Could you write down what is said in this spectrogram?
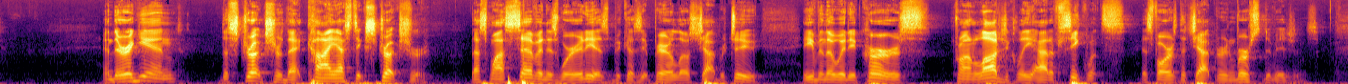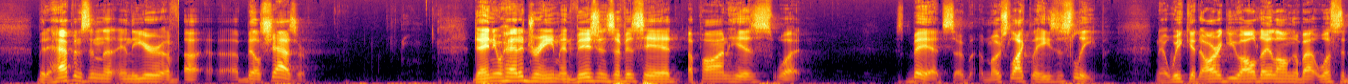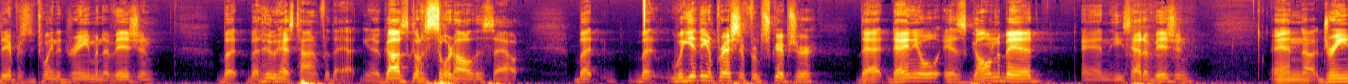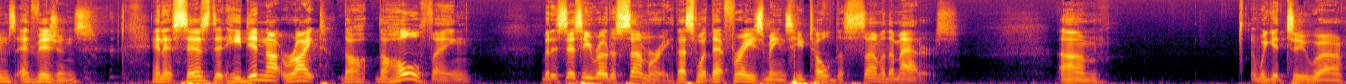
And there again, the structure, that chiastic structure, that's why 7 is where it is, because it parallels chapter 2 even though it occurs chronologically out of sequence as far as the chapter and verse divisions. But it happens in the, in the year of uh, uh, Belshazzar. Daniel had a dream and visions of his head upon his what? His bed. So most likely he's asleep. Now we could argue all day long about what's the difference between a dream and a vision, but but who has time for that? You know, God's going to sort all this out. But but we get the impression from Scripture that Daniel is gone to bed and he's had a vision and uh, dreams and visions. And it says that he did not write the, the whole thing, but it says he wrote a summary. That's what that phrase means. He told the sum of the matters. Um, we get to, uh,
